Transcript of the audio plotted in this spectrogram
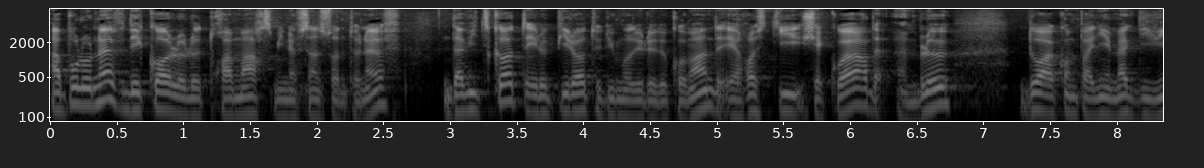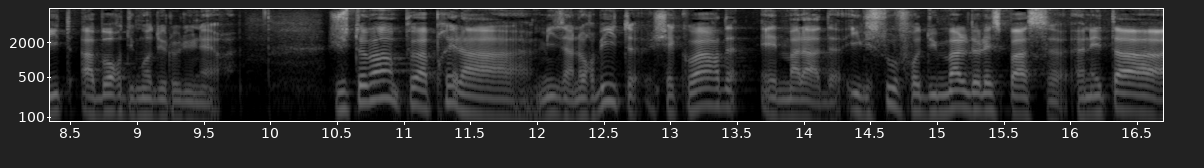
Apollo 9 décolle le 3 mars 1969. David Scott est le pilote du module de commande et Rusty Shepard, un bleu, doit accompagner McDivitt à bord du module lunaire. Justement, peu après la mise en orbite, Shepard est malade. Il souffre du mal de l'espace, un état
